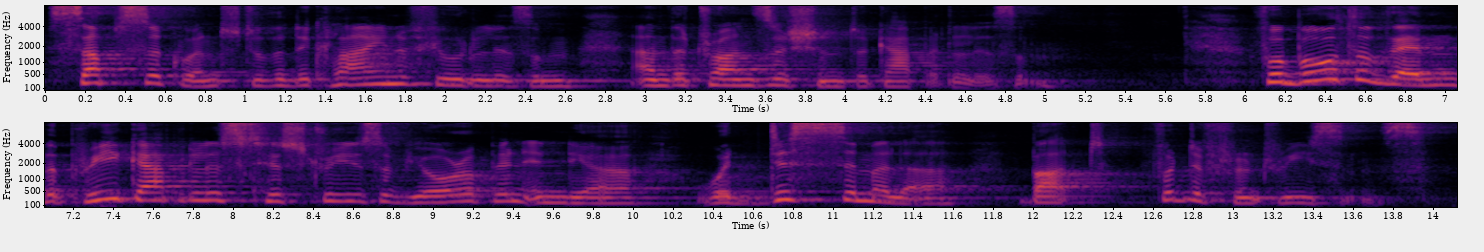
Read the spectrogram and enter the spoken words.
subsequent to the decline of feudalism and the transition to capitalism. For both of them, the pre capitalist histories of Europe and India were dissimilar, but for different reasons.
